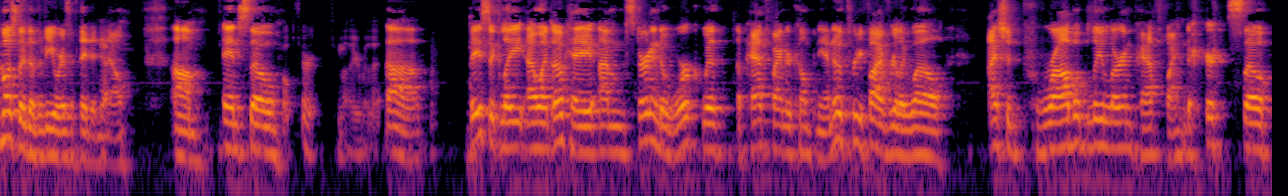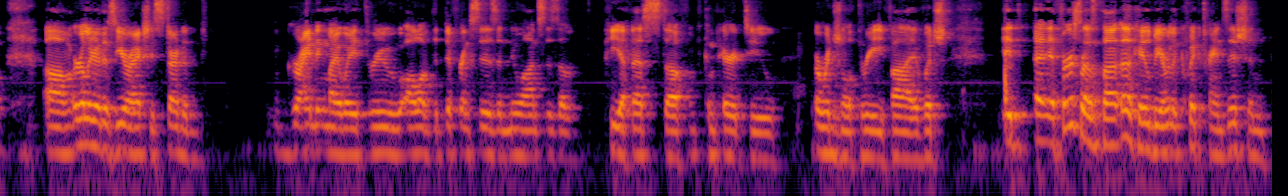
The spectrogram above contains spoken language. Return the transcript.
mostly to the viewers if they didn't Yeah. know. Um, and so Hope they're familiar with it. uh, basically, I went, okay, I'm starting to work with a Pathfinder company. I know 3.5 really well. I should probably learn Pathfinder. so um, earlier this year, I actually started grinding my way through all of the differences and nuances of PFS stuff compared to original 3.5, which it at first I was thought, okay, it'll be a really quick transition.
